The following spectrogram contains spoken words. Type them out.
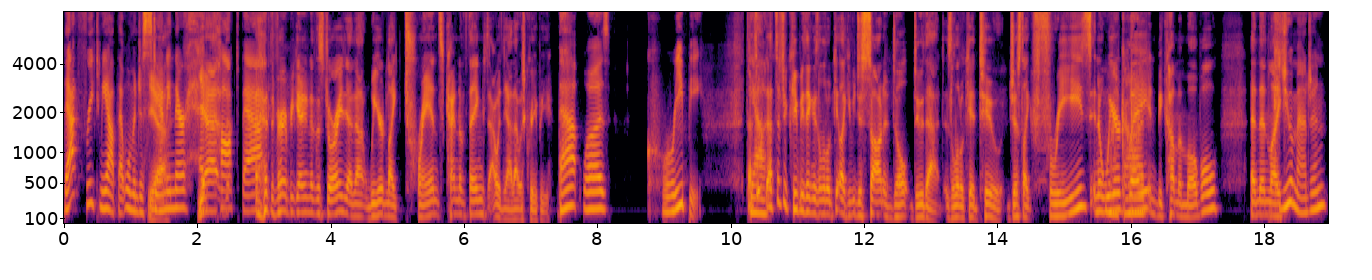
that freaked me out. That woman just Yeah. standing there, head Yeah, cocked back. At the very beginning of the story, that, that weird like trance kind of thing. That was yeah, that was creepy. That was creepy. That's, Yeah. a, that's such a creepy thing as a little kid. Like if you just saw an adult do that as a little kid too, just like freeze in a oh weird Oh God. way and become immobile, and then like Could you imagine?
